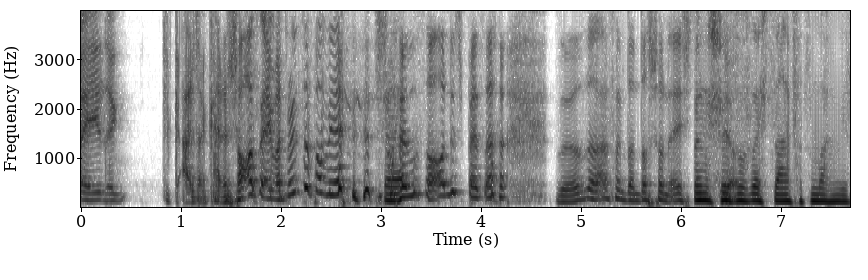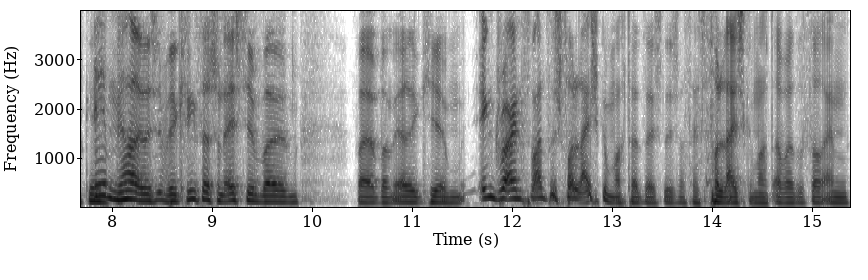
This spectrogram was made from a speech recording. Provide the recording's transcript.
Ey, Alter, keine Chance, ey, was willst du von mir? Ich Ja. weiß es doch auch nicht besser. So, das ist am Anfang dann doch schon echt. Und ich ja. versuche es echt so einfach zu machen, wie es geht. Eben, ja, ich, wir kriegen es ja schon echt hier beim, bei, beim Erik hier im Ingrind 20 voll leicht gemacht tatsächlich. Was heißt voll leicht gemacht, aber es ist auch ein,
